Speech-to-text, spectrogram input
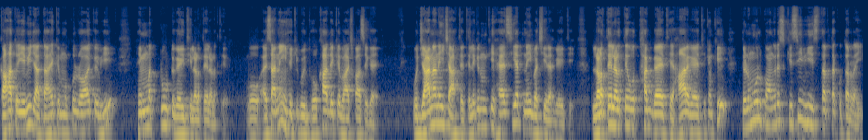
कहा तो ये भी जाता है कि मुकुल रॉय की भी हिम्मत टूट गई थी लड़ते लड़ते वो ऐसा नहीं है कि कोई धोखा दे के भाजपा से गए। वो जाना नहीं चाहते थे, लेकिन उनकी हैसियत नहीं बची रह गई थी। लड़ते लड़ते वो थक गए थे, हार गए थे, क्योंकि तृणमूल कांग्रेस किसी भी स्तर तक उतर रही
